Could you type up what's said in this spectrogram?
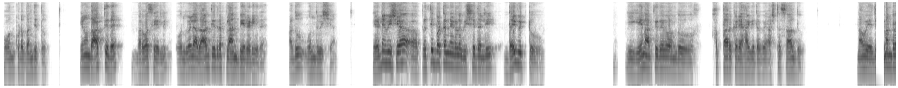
ಫೋನ್ ಕೂಡ ಬಂದಿತ್ತು. ಏನೋ ಆಗ್ತಿದೆ ಭರವಸೆ ಇರಲಿ. ಒಂದು ವೇಳೆ ಅದಾಗ್ದಿದ್ರೆ ಪ್ಲಾನ್ ಬಿ ರೆಡಿ ಇದೆ. ಅದು ಒಂದು ವಿಷಯ. ಎರಡನೇ ವಿಷಯ ಪ್ರತಿಭಟನೆಗಳ ವಿಷಯದಲ್ಲಿ ದಯವಿಟ್ಟು ಈಗ ಏನಾಗ್ತಿದ್ದೇವೆ ಒಂದು ಹತ್ತಾರು ಕಡೆ ಆಗಿದ್ದಾವೆ, ಅಷ್ಟು ಸಾಲದು. ನಾವು ಯಜಮಾನರ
